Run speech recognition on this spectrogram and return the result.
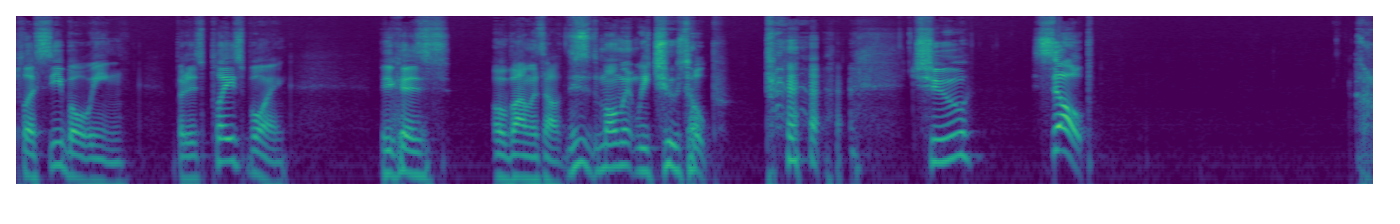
placeboing, but it's placeboing because Obama's out. This is the moment we choose hope. chew soap.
